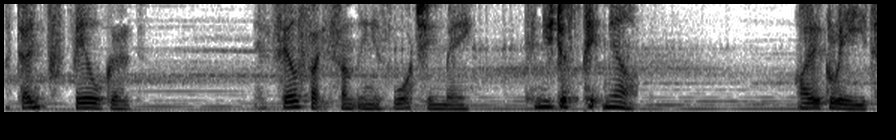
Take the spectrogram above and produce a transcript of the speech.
I don't feel good. It feels like something is watching me. Can you just pick me up? I agreed,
